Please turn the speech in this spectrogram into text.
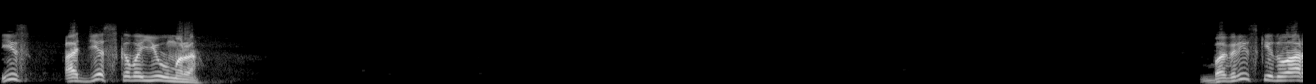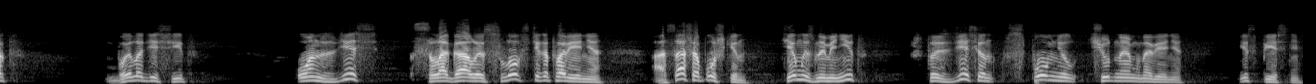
Из одесского юмора. Багрицкий Эдуард был одессит. Он здесь слагал из слов стихотворения, а Саша Пушкин тем и знаменит, что здесь он вспомнил чудное мгновение из песни.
